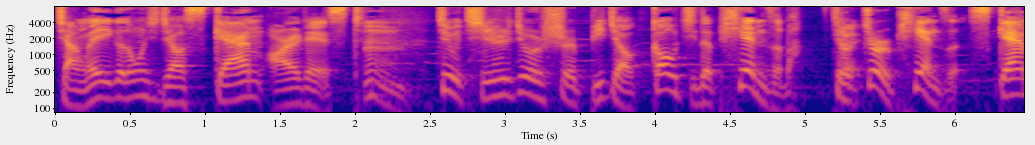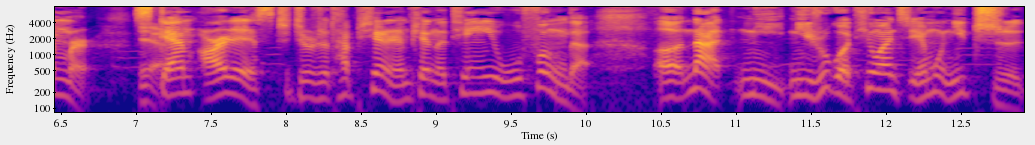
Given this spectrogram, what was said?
讲了一个东西叫 scam artist，嗯，就其实就是比较高级的骗子吧，就就是骗子 scammer，scam artist 就是他骗人骗的天衣无缝的。呃，那你你如果听完节目，你只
